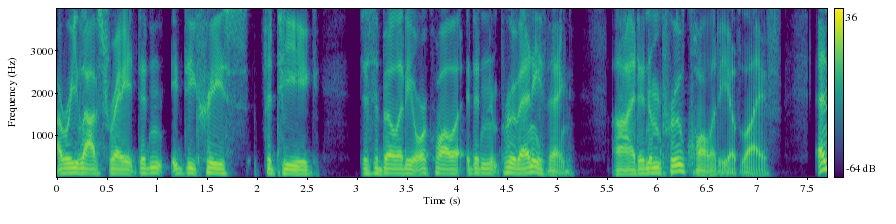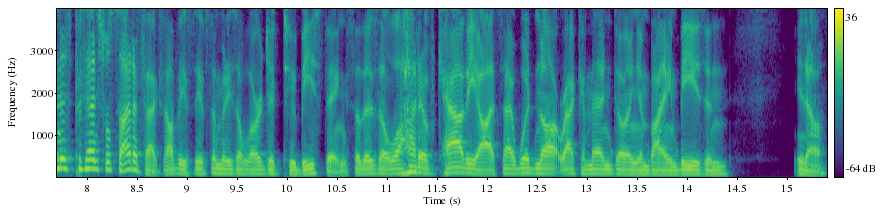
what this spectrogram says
a relapse rate, didn't eh, decrease fatigue, disability, or quality. It didn't improve anything. Uh, it didn't improve quality of life. And there's potential side effects, obviously, if somebody's allergic to bee stings. So there's a lot of caveats. I would not recommend going and buying bees and, you know,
